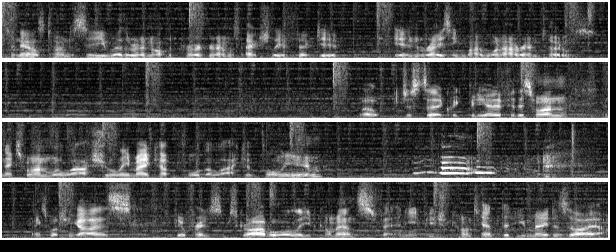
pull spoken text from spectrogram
So now it's time to see whether or not the program was actually effective in raising my 1RM totals. Well, just a quick video for this one. The next one will uh, surely make up for the lack of volume. Thanks for watching guys. Feel free to subscribe or leave comments for any future content that you may desire.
